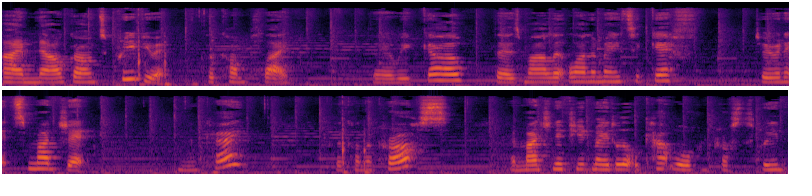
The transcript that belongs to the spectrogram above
I'm now going to preview it. Click on play. There we go. There's my little animated GIF doing its magic. Okay, click on the cross. Imagine if you'd made a little cat walking across the screen.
